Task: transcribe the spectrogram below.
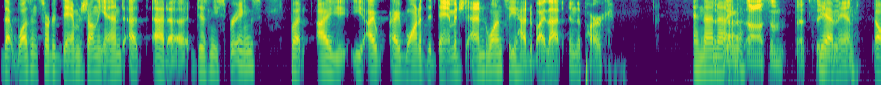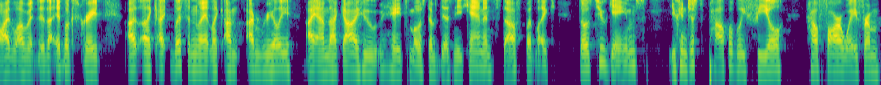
that wasn't sort of damaged on the end at at uh, Disney Springs, but I I I wanted the damaged end one, so you had to buy that in the park. And then That uh, thing's awesome. That's yeah, man. Oh, I love it. It, it looks great. I like. I listen. man, Like, I'm. I'm really. I am that guy who hates most of Disney canon stuff. But like those two games, you can just palpably feel how far away from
